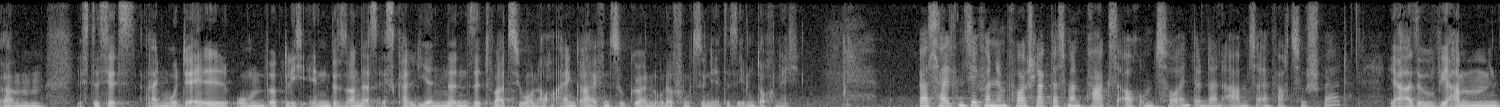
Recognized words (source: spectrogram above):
ähm, ist es jetzt ein Modell, um wirklich in besonders eskalierenden Situationen auch eingreifen zu können oder funktioniert es eben doch nicht? Was halten Sie von dem Vorschlag, dass man Parks auch umzäunt und dann abends einfach zusperrt? Ja, also wir haben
